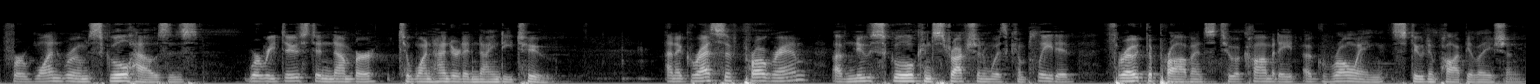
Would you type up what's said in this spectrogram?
for one room schoolhouses, were reduced in number to 192. An aggressive program of new school construction was completed throughout the province to accommodate a growing student population.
